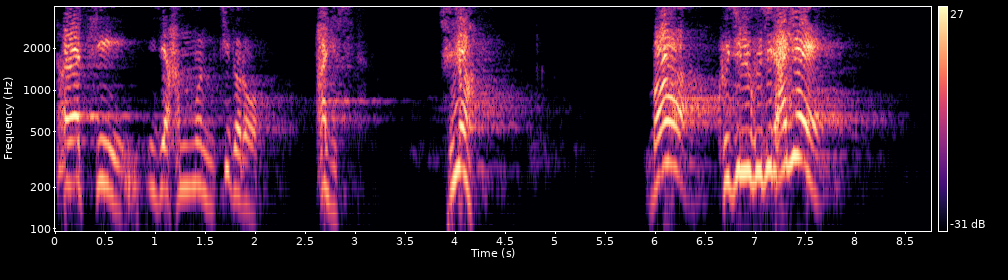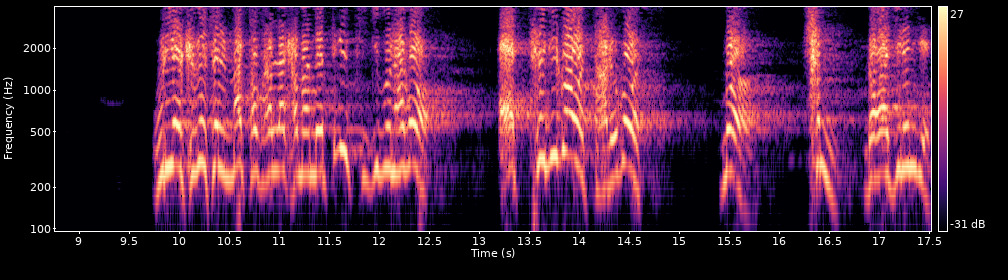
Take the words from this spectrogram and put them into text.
다 같이 이제 한문 기도로 하십시다. 주여, 뭐 구질구질하게 우리가 그것을 맡아서 하려고 하면 어떻게 지지분하고 애터지고 다루고 뭐 참 녹아지는지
